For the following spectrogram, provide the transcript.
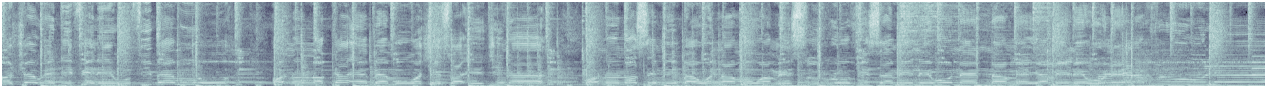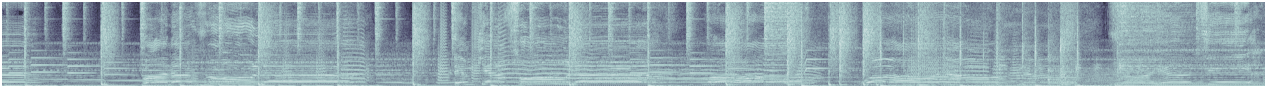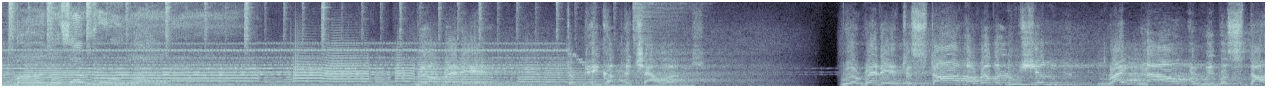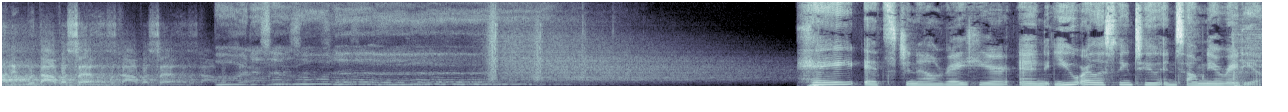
n'ọhwɛ wɛ de fini wufi bɛ mu o ɔno n'ɔka ɛbɛ mu wɔhyɛ sɔ egyina ɔno n'ɔsi mi ba wo nam wɔ mi suru ofi sɛ mi ni wo nɛ nam ɛyɛ mi ni wo nɛ. Right now, and we will start it with ourselves. With ourselves. Hey, it's Janelle Ray here, and you are listening to Insomnia Radio.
